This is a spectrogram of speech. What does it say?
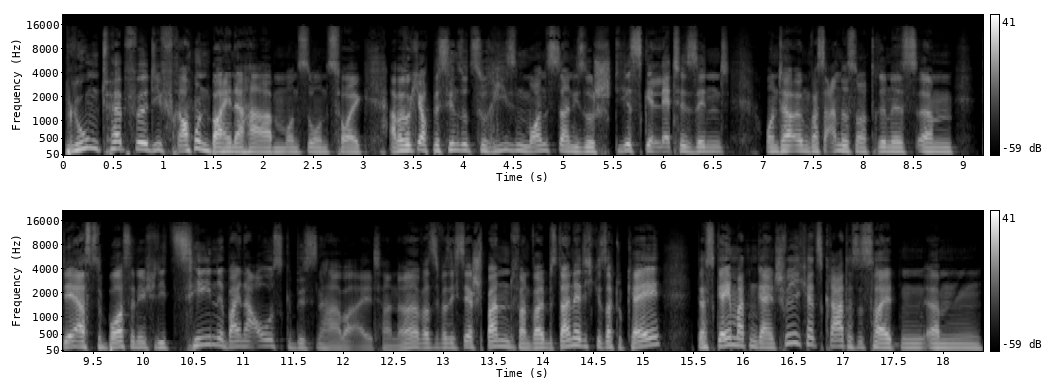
Blumentöpfe, die Frauenbeine haben und so ein Zeug. Aber wirklich auch bis hin so zu Riesenmonstern, die so Stierskelette sind und da irgendwas anderes noch drin ist. Ähm, der erste Boss, an dem ich die Zähne beinahe ausgebissen habe, Alter, ne? Was, was ich sehr spannend fand, weil bis dann hätte ich gesagt, okay, das Game hat einen geilen Schwierigkeitsgrad, das ist halt ein, ähm,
